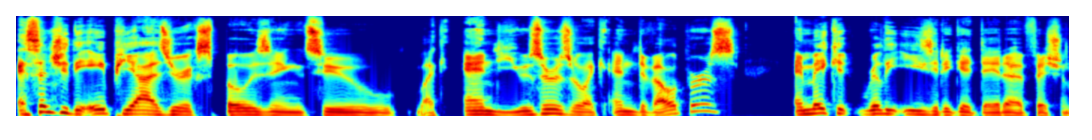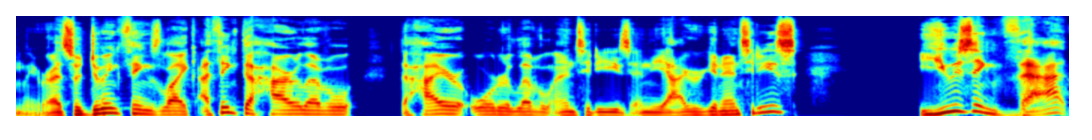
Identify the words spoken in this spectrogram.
essentially the APIs you're exposing to like end users or like end developers and make it really easy to get data efficiently, right? So doing things like I think the higher level, the higher order level entities and the aggregate entities, using that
